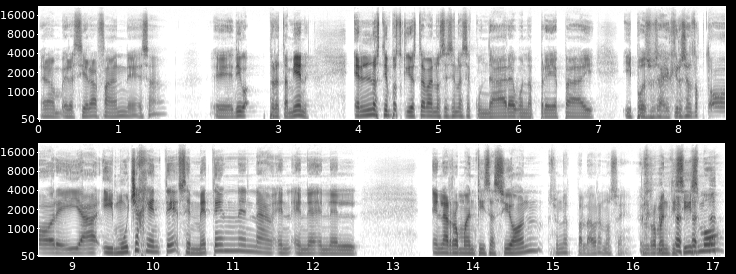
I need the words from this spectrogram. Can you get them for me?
Era, era, sí era fan de esa. Eh, digo, pero también eran los tiempos que yo estaba, no sé si en la secundaria o en la prepa y, y pues, o sea, yo quiero ser doctor y ya. Y mucha gente se mete en, la, en, en- en el, en la romantización, es una palabra, no sé, el romanticismo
